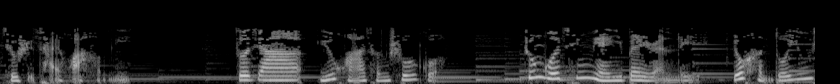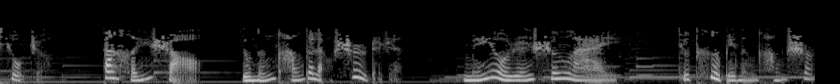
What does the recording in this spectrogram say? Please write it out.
就是才华横溢。作家余华曾说过，中国青年一辈人里有很多优秀者，但很少有能扛得了事儿的人。没有人生来就特别能扛事儿，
